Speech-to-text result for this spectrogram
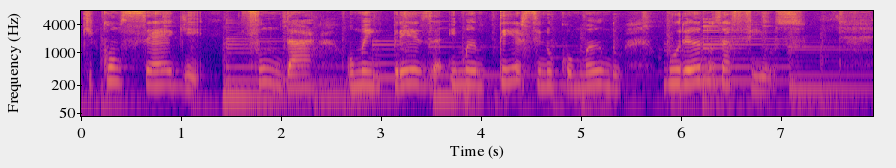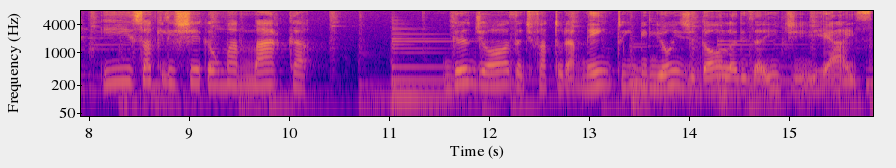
que consegue fundar uma empresa e manter-se no comando por anos a fios. E só que ele chega a uma marca grandiosa de faturamento em bilhões de dólares aí de reais.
